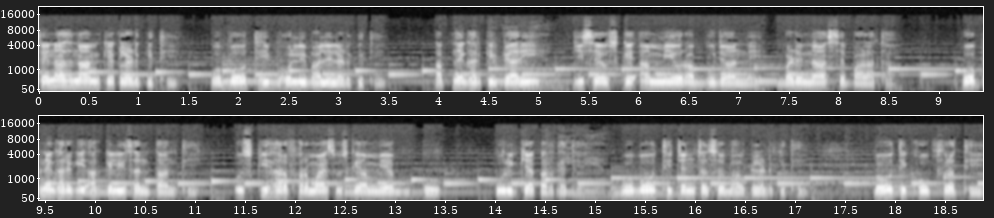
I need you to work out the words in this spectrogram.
सेनाज नाम की एक लड़की थी। वो बहुत ही भोली भाली लड़की थी। अपने घर की प्यारी, जिसे उसके अम्मी और अब्बू जान ने बड़े नाज से पाला था। वो अपने घर की अकेली संतान थी। उसकी हर फरमाइश उसके अम्मी अब्बू पूरी किया करते थे। वो बहुत ही चंचल स्वभाव की लड़की थी। बहुत ही खूबसूरत थी।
